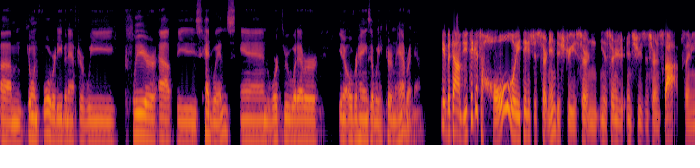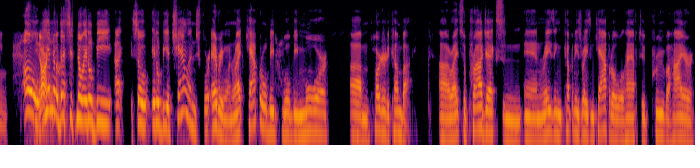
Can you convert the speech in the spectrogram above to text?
um, going forward, even after we clear out these headwinds and work through whatever, you know, overhangs that we currently have right now. Yeah, but Don, do you think it's a whole, or do you think it's just certain industries, certain you know, certain industries and certain stocks? I mean, oh, you know, yeah, no, that's just no. It'll be uh, so it'll be a challenge for everyone, right? Capital will be will be more um, harder to come by, uh, right? So projects and and raising companies raising capital will have to prove a higher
